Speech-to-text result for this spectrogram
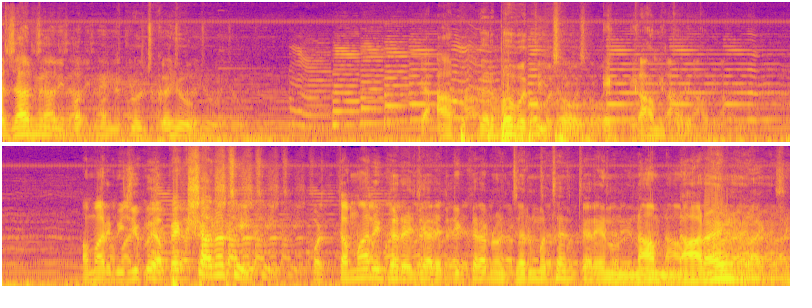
અજામિલની પત્નીને એટલું જ કહ્યું કે આપ ગર્ભવતી છો, એક કામ કરો. અમારી બીજી કોઈ અપેક્ષા નથી, પણ તમારી ઘરે જ્યારે દીકરાનો જન્મ થાય ત્યારે એનું નામ નારાયણ રાખજે.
